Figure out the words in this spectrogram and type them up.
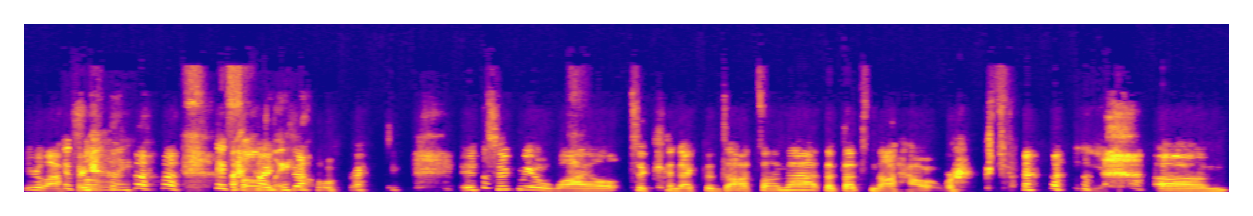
You're laughing. If only. If only. I know, right? It took me a while to connect the dots on that, that that's not how it works. yeah. um,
